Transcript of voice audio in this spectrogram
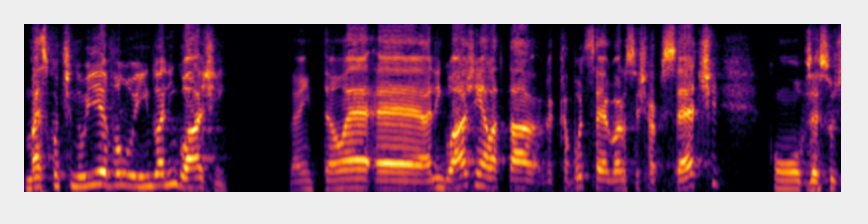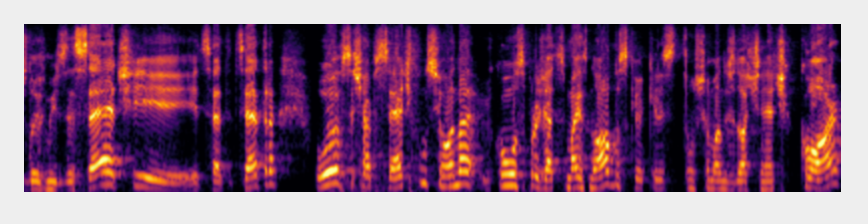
mas continue evoluindo a linguagem. Né? Então é, é, a linguagem ela tá acabou de sair agora o C Sharp 7 com o Visual Studio 2017, etc, etc. O C Sharp 7 funciona com os projetos mais novos que, que eles estão chamando de .NET Core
